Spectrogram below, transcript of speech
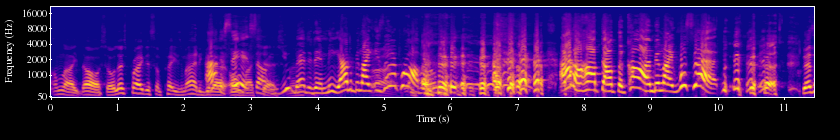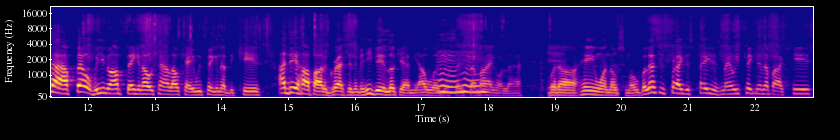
I'm like, dog. So let's practice some patience. man. I had to get I'd out have said something. chest, you man. better than me. I'd have been like, "Is there a problem?" I'd have hopped out the car and been like, "What's up?" That's how I felt. But you know, I'm thinking the whole time, like, okay, we picking up the kids. I did hop out aggressive, and he did look at me. I was gonna say something. I ain't gonna lie. But uh, he ain't want no smoke. But let's just practice patience, man. We picking up our kids.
